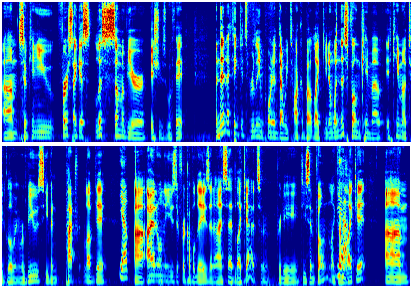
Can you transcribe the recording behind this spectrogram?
Um, so can you first, I guess, list some of your issues with it, and then I think it's really important that we talk about like you know when this phone came out, it came out to glowing reviews. Even Patrick loved it. yep. Uh, I had only used it for a couple days, and I said like, yeah, it's a pretty decent phone. Like I like it. Um,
